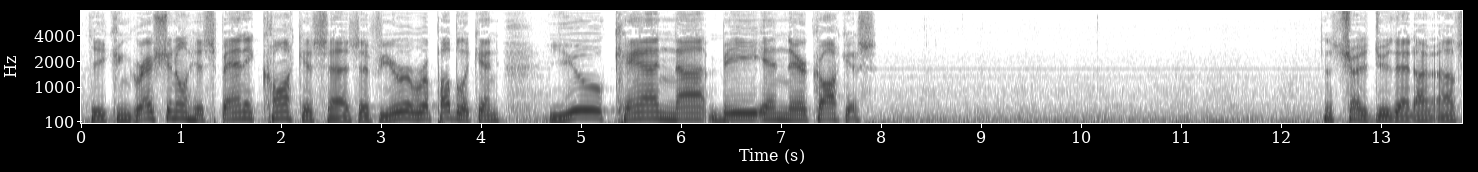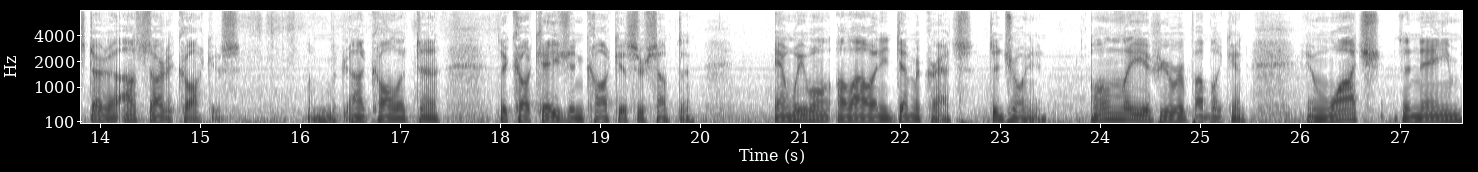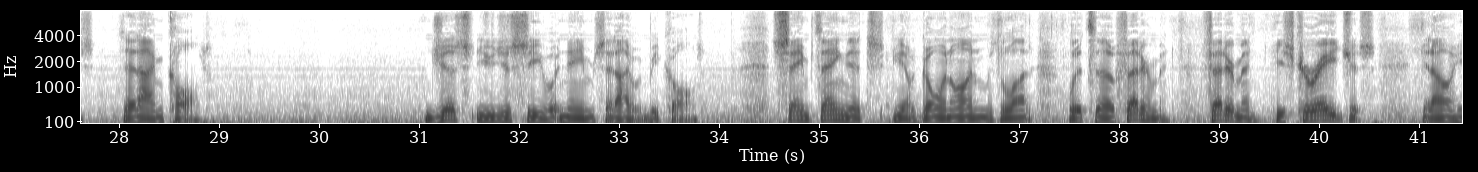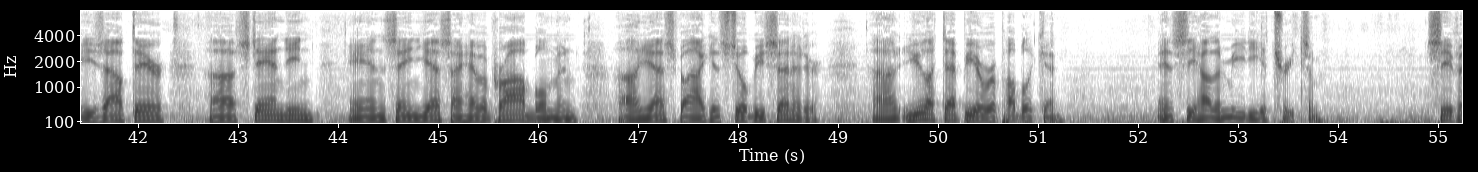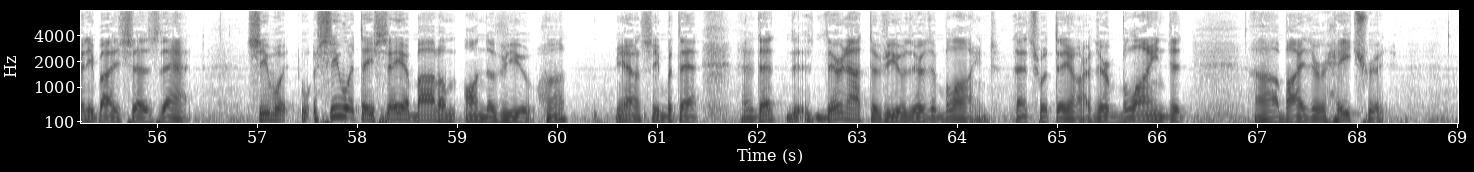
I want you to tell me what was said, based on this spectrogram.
the Congressional Hispanic Caucus says if you're a Republican, you cannot be in their caucus. Let's try to do that. I'll start a I'll start a caucus. I'll call it uh, the Caucasian Caucus or something. And we won't allow any Democrats to join it. Only if you're Republican. And watch the names that I'm called. Just you just see what names that I would be called. Same thing that's you know going on with a lot with uh, Fetterman. Fetterman, he's courageous. You know, he's out there uh, standing and saying, "Yes, I have a problem," and uh, "Yes, but I can still be senator." Uh, you let that be a Republican, and see how the media treats him. See if anybody says that. See what see what they say about him on the View, huh? Yeah, see, but that uh, that they're not the View; they're the blind. That's what they are. They're blinded uh, by their hatred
